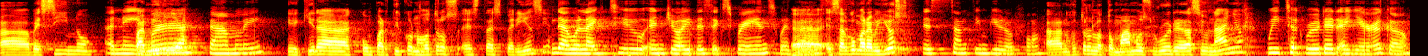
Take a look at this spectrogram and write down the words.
ah, vecino, a neighbor, familia, family que quiera compartir con nosotros esta experiencia. that would like to enjoy this experience with Ah, us. es algo maravilloso. It's something beautiful. Ah, nosotros lo tomamos hace un año We took Rooted a year ago,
